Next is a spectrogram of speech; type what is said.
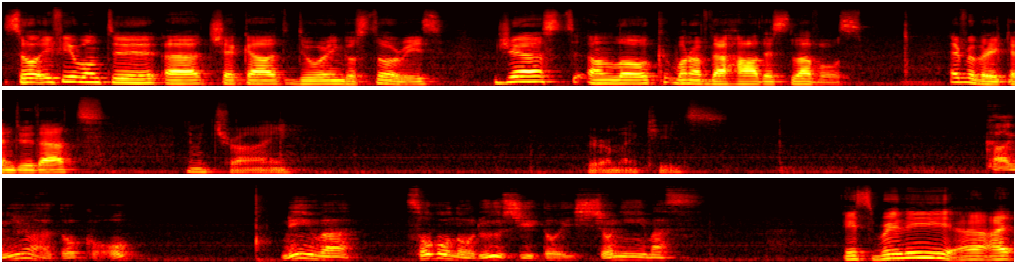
So if you want to uh, check out Duolingo stories, just unlock one of the hardest levels. Everybody can do that. Let me try. Where are my keys? 鍵はどこリンは 祖母のルーシーと一緒にいます it's really uh, I,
